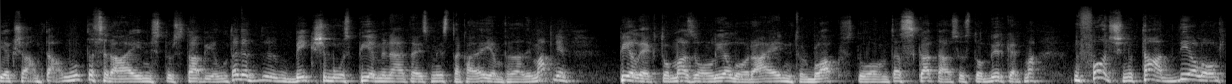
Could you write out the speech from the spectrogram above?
iekšā un tā, nu, tas rainis tur stabili. Un tagad e, Bikša mūsu pieminētais, mēs tā kā ejam pa tādiem apļiem, pieliek to mazo un lielo raini tur blakus to, un tas skatās uz to birketu. Nu, forši, nu, tādi dialogi,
